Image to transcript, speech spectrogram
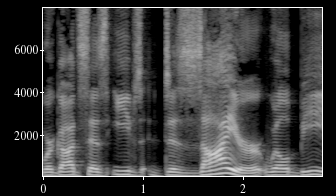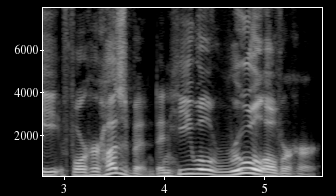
where God says Eve's desire will be for her husband, and he will rule over her.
